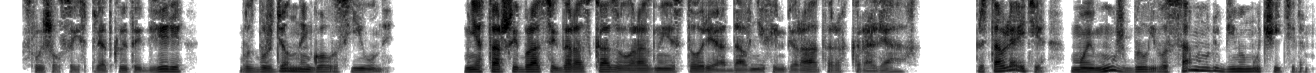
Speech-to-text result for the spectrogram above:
— слышался из приоткрытой двери возбужденный голос Юны. Мне старший брат всегда рассказывал разные истории о давних императорах, королях. Представляете, мой муж был его самым любимым учителем.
